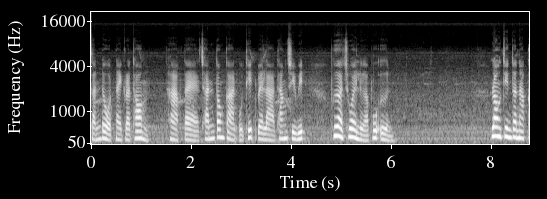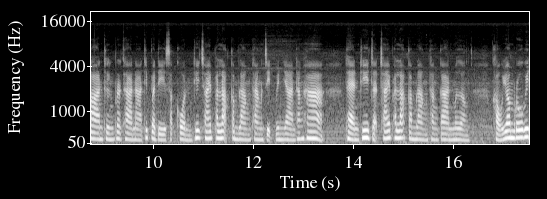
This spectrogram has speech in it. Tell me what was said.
สันโดษในกระท่อม หากแต่ฉันต้องการอุทิศเวลาทั้งชีวิต เพื่อช่วยเหลือผู้อื่น ลองจินตนาการถึงประธานาธิบดีสักคนที่ใช้พละกำลังทางจิตวิญญาณทั้งห้าแทนที่จะใช้พละกำลังทางการเมือง เขาย่อมรู้วิ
